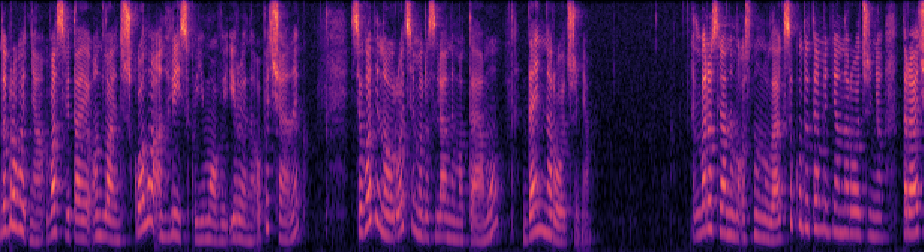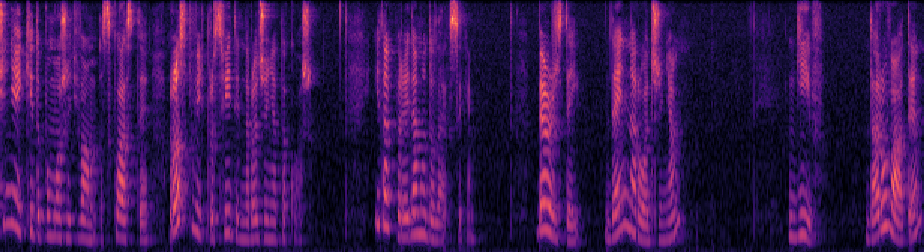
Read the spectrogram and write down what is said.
Доброго дня! Вас вітає онлайн-школа англійської мови Ірини Опеченик. Сьогодні на уроці ми розглянемо тему День народження. Ми розглянемо основну лексику до теми дня народження та речення, які допоможуть вам скласти розповідь про свій день народження також. І так, перейдемо до лексики. Birthday день народження. Give дарувати.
